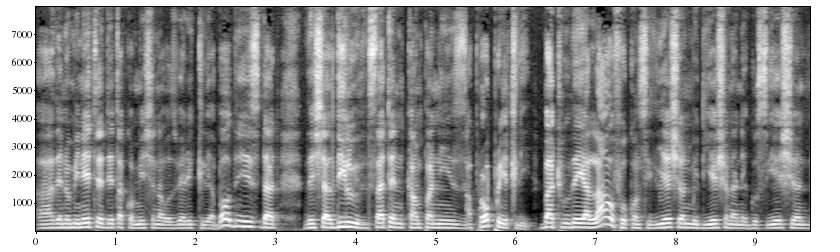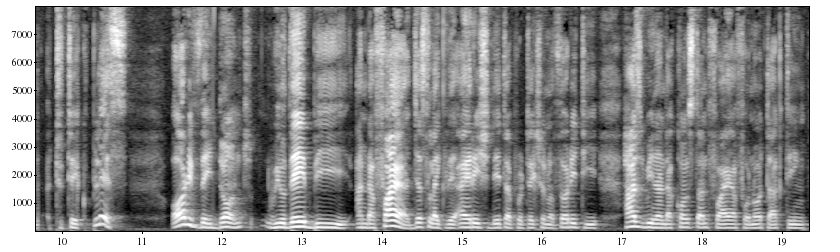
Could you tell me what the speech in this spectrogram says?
uh, the nominated data commissioner was very clear about this that they shall deal with certain companies appropriately. But will they allow for conciliation, mediation, and negotiation to take place? Or if they don't, will they be under fire, just like the Irish Data Protection Authority has been under constant fire for not acting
